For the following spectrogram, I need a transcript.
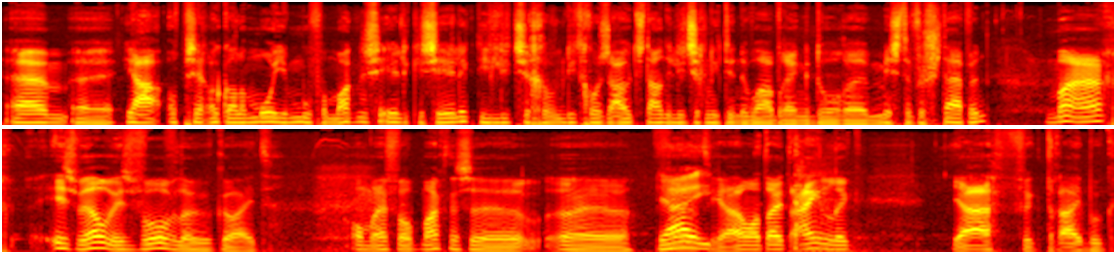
Ehm, eh, ja, op zich ook al een mooie move van Magnussen, eerlijk is eerlijk. Die liet, zich, gewoon- liet gewoon zijn uitstaan. Die liet zich niet in de war brengen door eh Mr. Verstappen. Maar is wel weer zijn voorvleugel kwijt. Om even op Magnussen eh Ja, te gaan. Want uiteindelijk... Ja, fuck draaiboek.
